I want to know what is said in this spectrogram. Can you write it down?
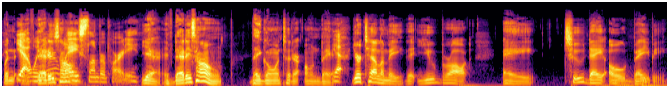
But Yeah, if when daddy's you're away, home. slumber party. Yeah, if daddy's home, they go into their own bed. Yep. You're telling me that you brought a two day old baby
